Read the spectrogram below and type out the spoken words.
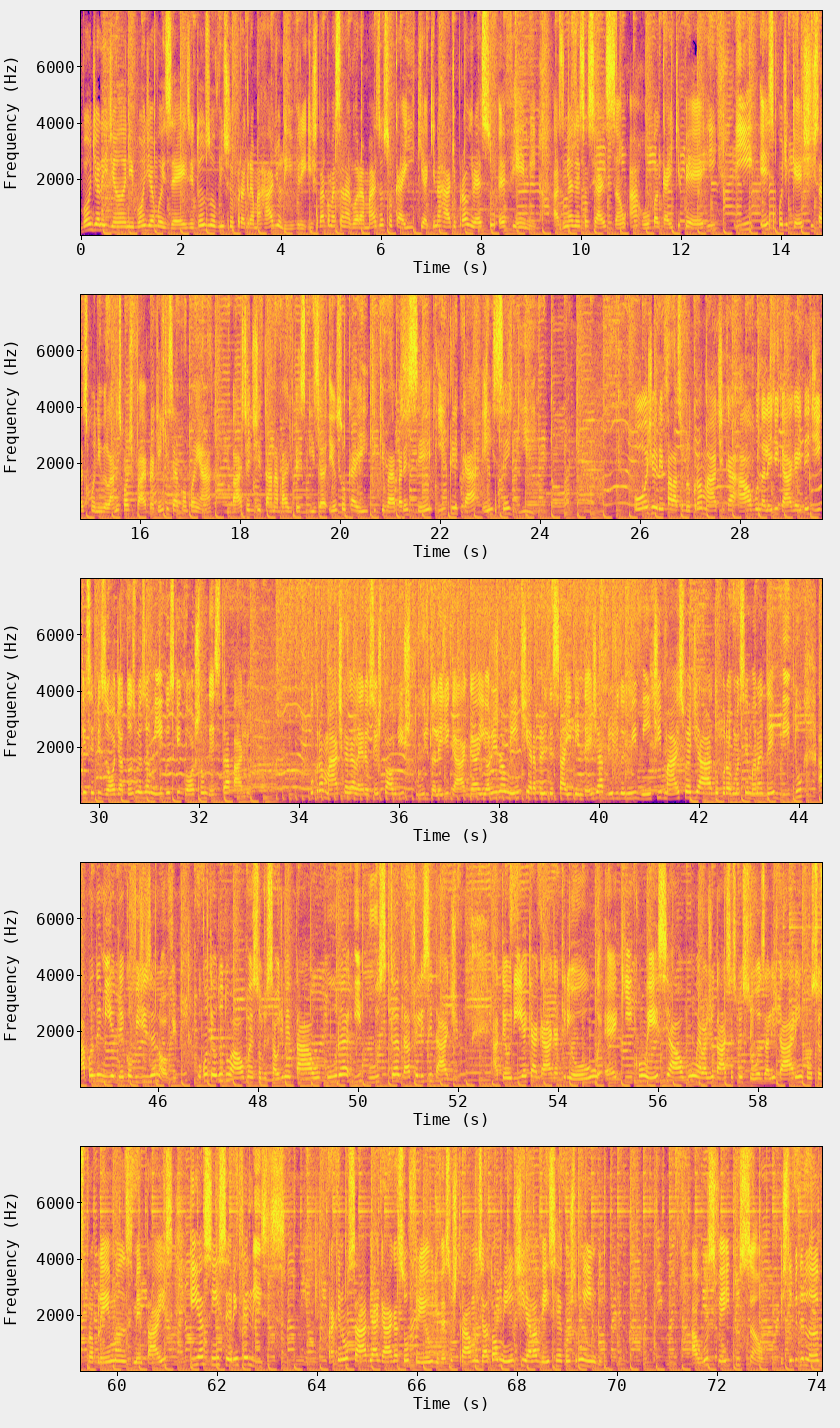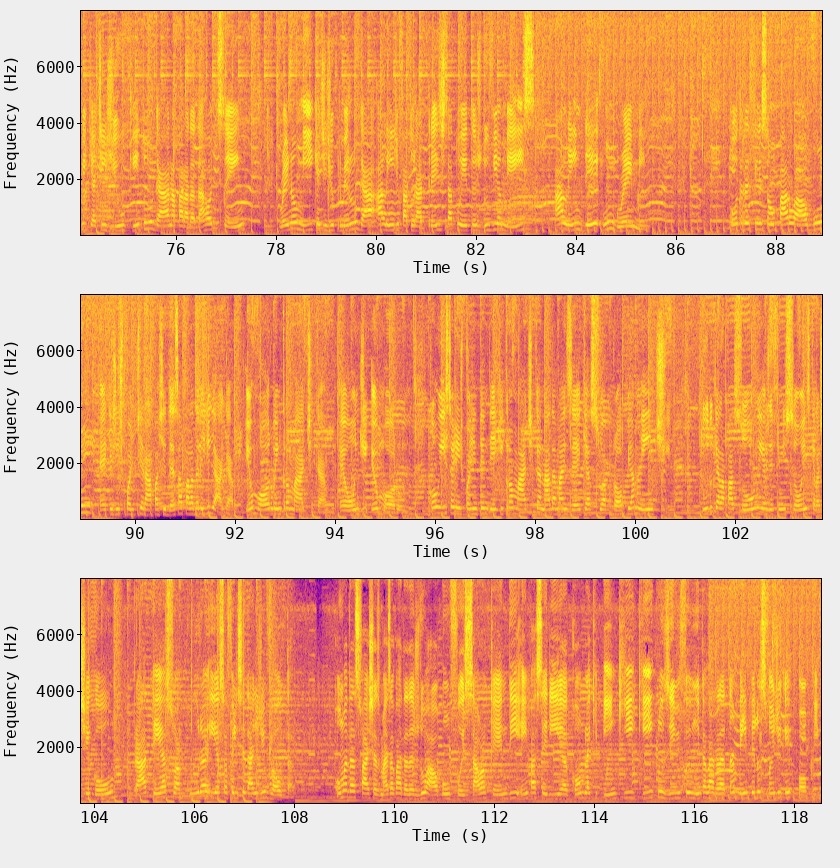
Bom dia, Leidiane, bom dia, Moisés e todos os ouvintes do programa Rádio Livre. Está começando agora mais Eu Sou Kaique aqui na Rádio Progresso FM. As minhas redes sociais são KaiquePR e esse podcast está disponível lá no Spotify para quem quiser acompanhar. Basta digitar na barra de pesquisa Eu Sou Kaique que vai aparecer e clicar em seguir. Hoje eu irei falar sobre o Cromática, álbum da Lady Gaga, e dedico esse episódio a todos meus amigos que gostam desse trabalho. O Cromática, galera, é o sexto álbum de estúdio da Lady Gaga e originalmente era para ele ter saído em 10 de abril de 2020, mas foi adiado por algumas semanas devido à pandemia de Covid-19. O conteúdo do álbum é sobre saúde mental, cura e busca da felicidade. A teoria que a Gaga criou é que com esse álbum ela ajudasse as pessoas a lidarem com seus problemas mentais e assim serem felizes. Para quem não sabe, a Gaga sofreu diversos traumas e atualmente ela vem se reconstruindo. Alguns feitos são Stupid Love, que atingiu o quinto lugar na parada da Hot 100, Rain On Me, que atingiu o primeiro lugar, além de faturar três estatuetas do VMAs, além de um Grammy. Outra definição para o álbum é que a gente pode tirar a partir dessa fala da Lady Gaga. Eu moro em cromática, é onde eu moro. Com isso a gente pode entender que cromática nada mais é que a sua própria mente. Tudo que ela passou e as definições que ela chegou para ter a sua cura e a sua felicidade de volta. Uma das faixas mais aguardadas do álbum foi Sour Candy em parceria com Blackpink, que inclusive foi muito aguardada também pelos fãs de K-pop.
